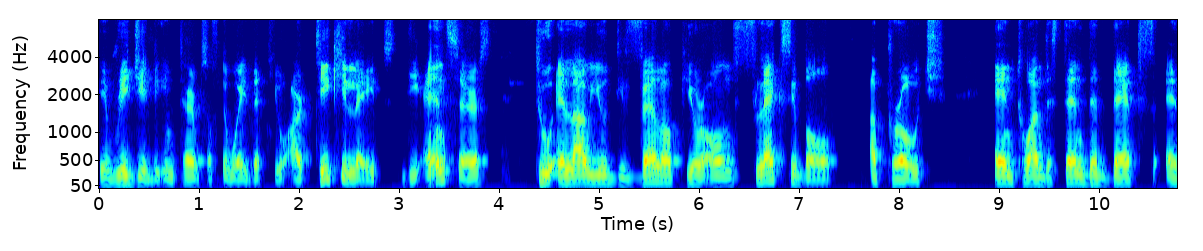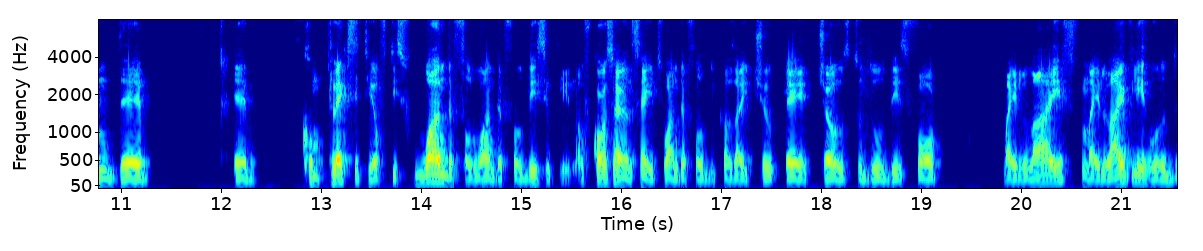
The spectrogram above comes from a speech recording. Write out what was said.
rigid in terms of the way that you articulate the answers to allow you develop your own flexible approach and to understand the depth and the uh, complexity of this wonderful, wonderful discipline. Of course, I will say it's wonderful because I cho uh, chose to do this for my life, my livelihood,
